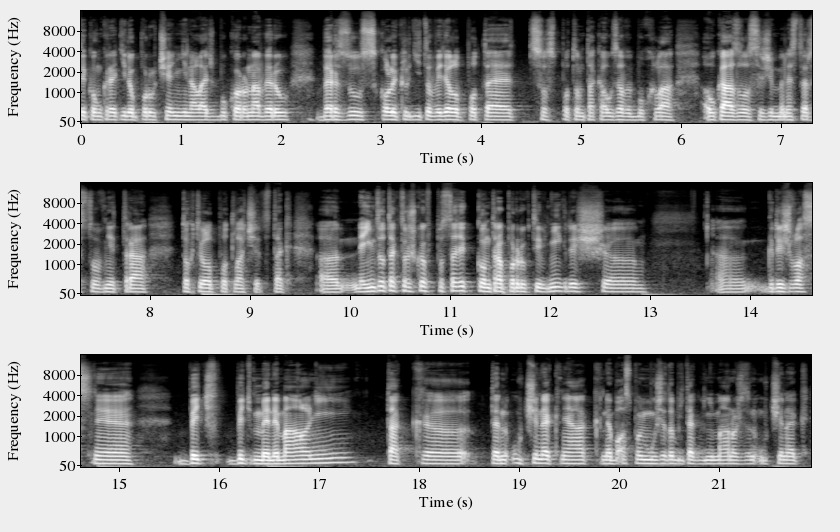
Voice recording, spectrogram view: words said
ty konkrétní doporučení na léčbu koronaviru versus kolik lidí to vidělo poté, co potom ta kauza vybuchla a ukázalo se, že ministerstvo vnitra to chtělo potlačit. Tak uh, není to tak trošku v podstatě kontraproduktivní, když, uh, uh, když vlastně byť, byť minimální, tak ten účinek nějak, nebo aspoň může to být tak vnímáno, že ten účinek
